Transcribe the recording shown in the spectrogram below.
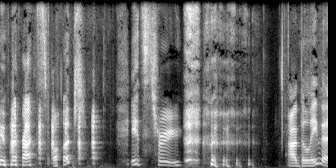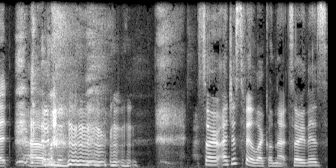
in the right spot. It's true. I believe it. Um, so I just feel like on that. So there's,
